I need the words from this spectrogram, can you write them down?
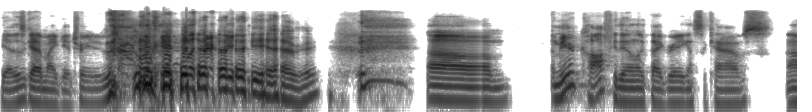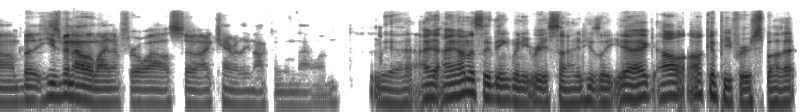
yeah, this guy might get traded. yeah, right. um, Amir Coffey didn't look that great against the Cavs, um, but he's been out of the lineup for a while, so I can't really knock him on that one. Yeah, I, I honestly think when he re-signed, he's like, yeah, I'll I'll compete for a spot,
